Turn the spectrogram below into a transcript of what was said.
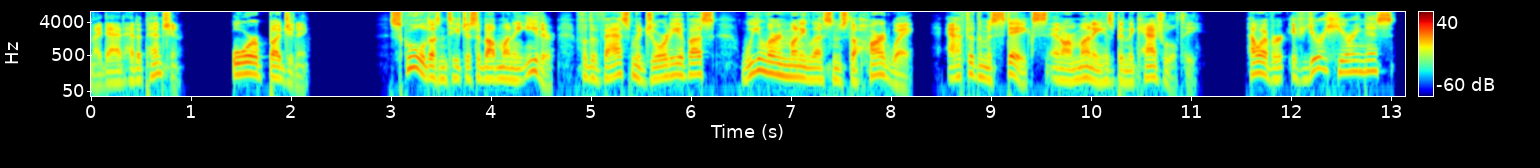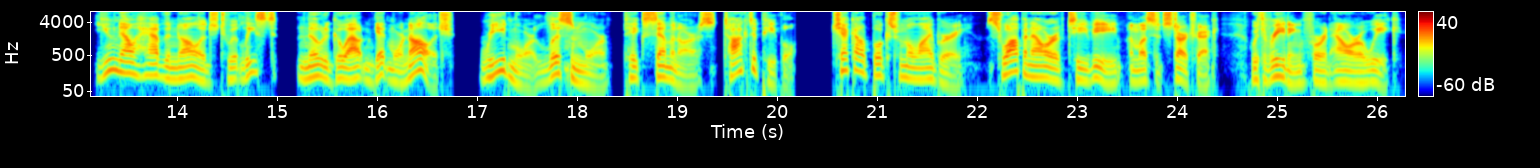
my dad had a pension, or budgeting. School doesn't teach us about money either. For the vast majority of us, we learn money lessons the hard way, after the mistakes, and our money has been the casualty. However, if you're hearing this, you now have the knowledge to at least know to go out and get more knowledge. Read more, listen more, take seminars, talk to people, check out books from the library, swap an hour of TV, unless it's Star Trek, with reading for an hour a week.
